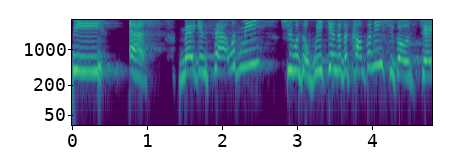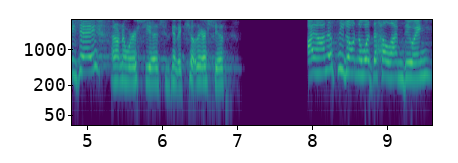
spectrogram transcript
BS. Megan sat with me. She was a week into the company. She goes, JJ, I don't know where she is. She's going to kill. There she is. I honestly don't know what the hell I'm doing,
